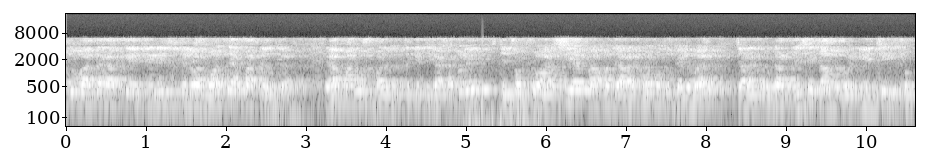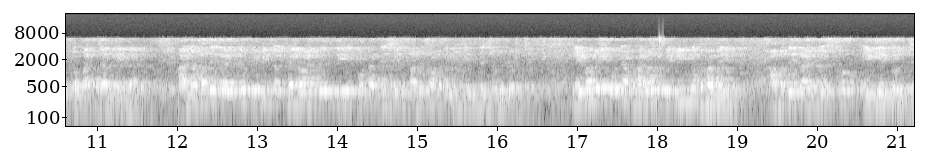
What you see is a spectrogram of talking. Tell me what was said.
जो आता है आपके टेनिस খেলোয়াড় वहाँ से आप आते हो क्या এরা মানুষ মানুষের থেকে জিজ্ঞাসা করে যে ছোট্ট আর্শিয়া বা আমাদের আরেকটার মতো খেলোয়াড় যারা গোটা দেশে নাম করে নিয়েছে এই ছোট্ট বাচ্চা মেয়েরা আজ আমাদের রাজ্য বিভিন্ন খেলোয়াড়দের দিয়ে গোটা দেশের মানুষ আমাদেরকে চিনতে শুরু করেছে এভাবেই গোটা ভারত বিভিন্ন ভাবে আমাদের রাজ্যস্থ এগিয়ে চলছে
